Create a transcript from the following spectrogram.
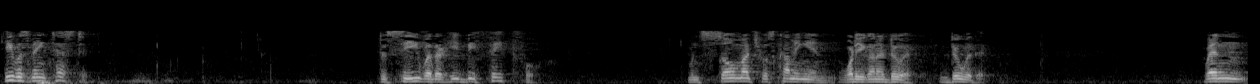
He was being tested to see whether he'd be faithful. When so much was coming in, what are you going to do it? Do with it? When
